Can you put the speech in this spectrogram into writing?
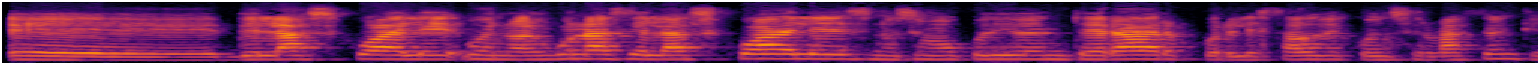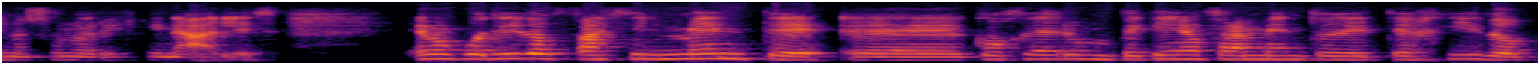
eh, de las cuales, bueno, algunas de las cuales nos hemos podido enterar por el estado de conservación que no son originales. Hemos podido fácilmente eh, coger un pequeño fragmento de tejido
